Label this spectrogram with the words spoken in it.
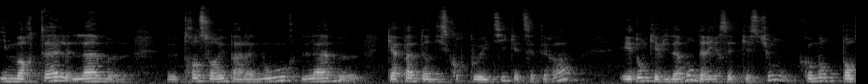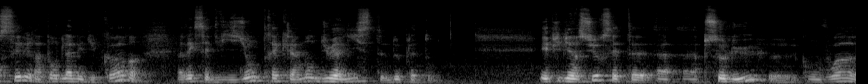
immortelle, l'âme euh, transformée par l'amour, l'âme euh, capable d'un discours poétique, etc. Et donc évidemment, derrière cette question, comment penser les rapports de l'âme et du corps avec cette vision très clairement dualiste de Platon? Et puis bien sûr, cet euh, absolu qu'on voit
